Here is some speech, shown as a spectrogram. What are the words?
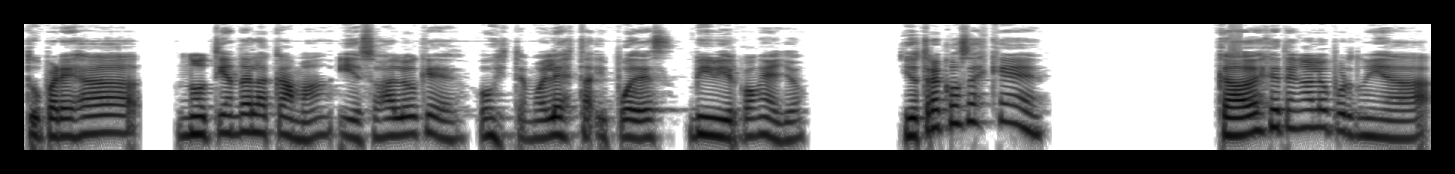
tu pareja no tienda la cama y eso es algo que, uy, te molesta y puedes vivir con ello. Y otra cosa es que cada vez que tenga la oportunidad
